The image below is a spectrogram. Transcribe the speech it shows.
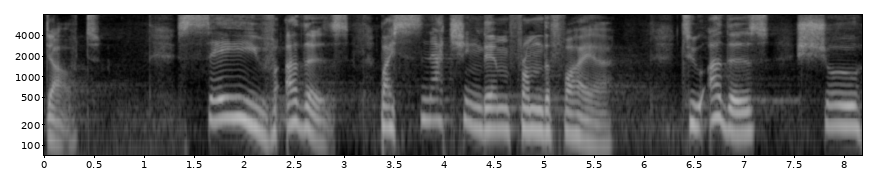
doubt. Save others by snatching them from the fire. To others, show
